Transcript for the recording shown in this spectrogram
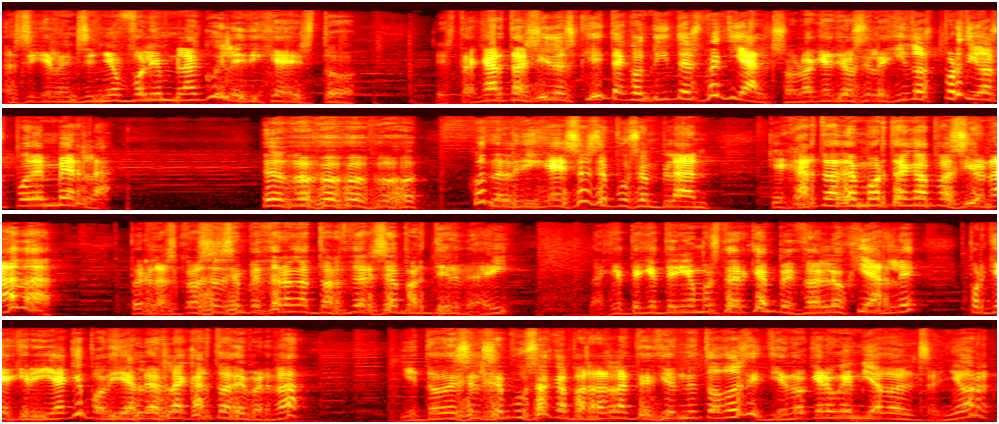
Así que le enseñé un folio en blanco y le dije esto. Esta carta ha sido escrita con tinta especial, solo aquellos elegidos por Dios pueden verla. Cuando le dije eso se puso en plan, ¡qué carta de amor tan apasionada! Pero las cosas empezaron a torcerse a partir de ahí. La gente que teníamos cerca empezó a elogiarle porque creía que podía leer la carta de verdad. Y entonces él se puso a acaparar la atención de todos diciendo que era un enviado del señor.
